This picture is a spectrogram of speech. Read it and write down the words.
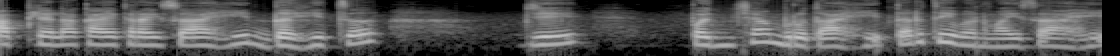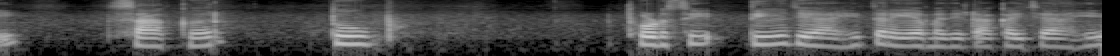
आपल्याला काय करायचं आहे? दहीचं जे पंचामृत आहे तर ते बनवायचं आहे. साखर तूप थोडंसे तीळ जे आहे तर यामध्ये टाकायचे आहे.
